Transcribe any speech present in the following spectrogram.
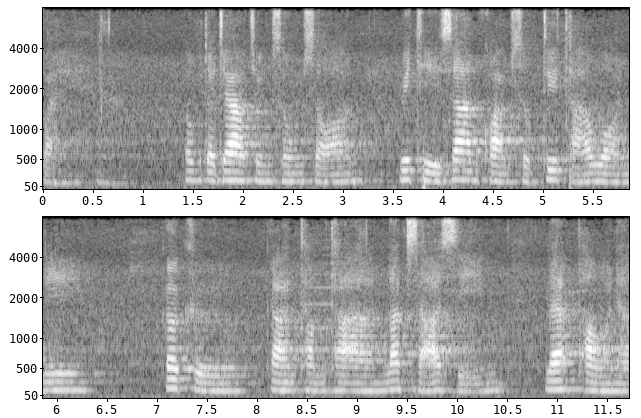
ไป พระพุทธเจ้าจึงทรงสอนวิธีสร้างความสุขที่ถาวรนี้ ก็คือการทำทานรักษาศีล และภาวนา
